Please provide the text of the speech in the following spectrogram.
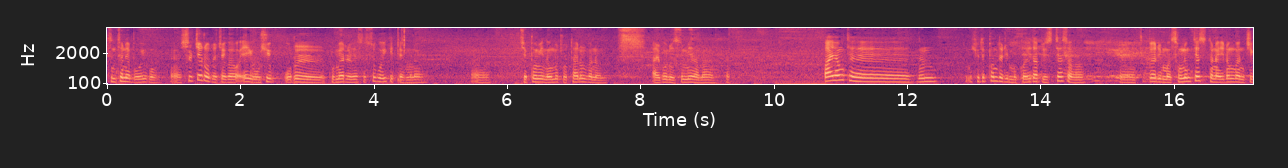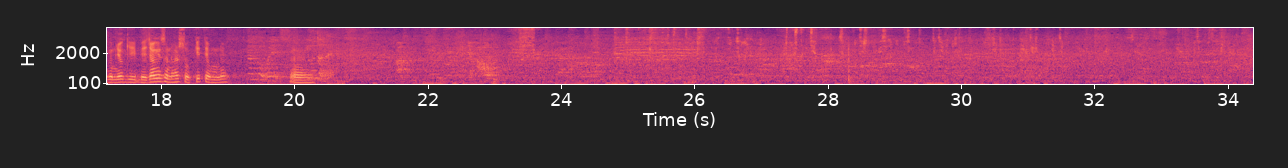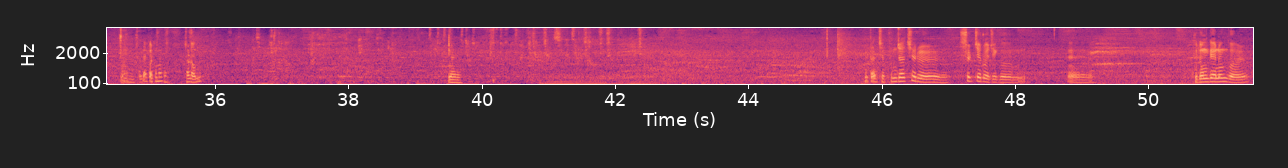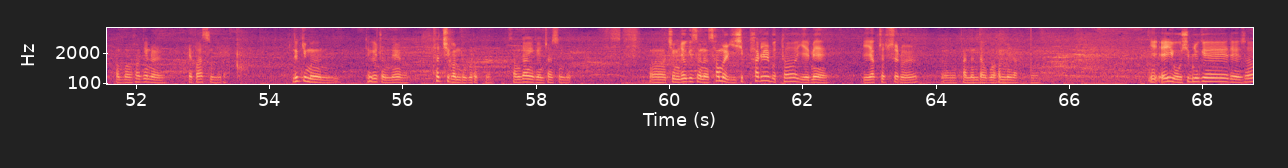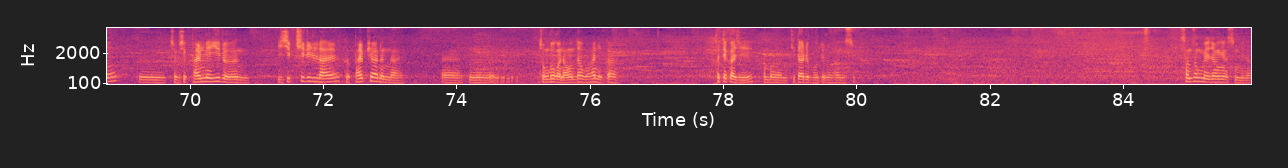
튼튼해 보이고 예, 실제로도 제가 A55를 구매를 해서 쓰고 있기 때문에 예, 제품이 너무 좋다는 거는 알고는 있습니다만 바 형태는 휴대폰들이 뭐 거의 다 비슷해서 예, 특별히 뭐 성능 테스트나 이런 건 지금 여기 매장에서는 할 수 없기 때문에 예, 음, 상당히 깔끔하고 잘 나오네. 네. 일단 제품 자체를 실제로 지금 에, 구동되는 걸 한번 확인을 해봤습니다. 느낌은 되게 좋네요. 터치감도 그렇고 상당히 괜찮습니다. 어, 지금 여기서는 3월 28일부터 예매 예약 접수를 어, 받는다고 합니다. 이 A56에 대해서 그 정식 발매일은 27일 날 그 발표하는 날 그 정보가 나온다고 하니까 그때까지 한번 기다려 보도록 하겠습니다. 삼성 매장이었습니다.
